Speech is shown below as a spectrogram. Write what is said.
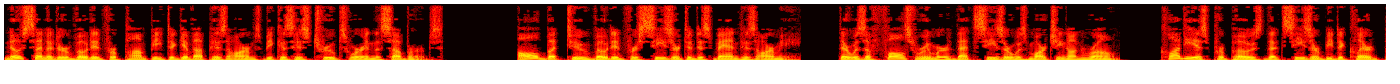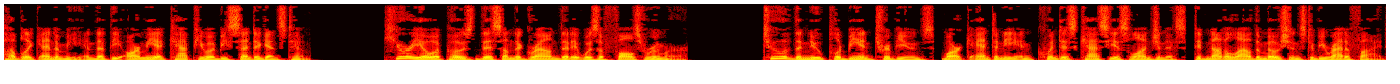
No senator voted for Pompey to give up his arms because his troops were in the suburbs. All but two voted for Caesar to disband his army. There was a false rumor that Caesar was marching on Rome. Claudius proposed that Caesar be declared public enemy and that the army at Capua be sent against him. Curio opposed this on the ground that it was a false rumor. Two of the new plebeian tribunes, Mark Antony and Quintus Cassius Longinus, did not allow the motions to be ratified.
